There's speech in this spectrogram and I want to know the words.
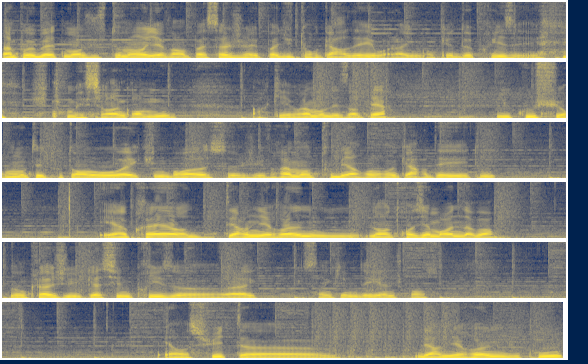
Un peu bêtement, justement, il y avait un passage, j'avais pas du tout regardé, et voilà, il manquait deux prises et je suis tombé sur un grand move, alors qu'il y avait vraiment des inters. Du coup, je suis remonté tout en haut avec une brosse, j'ai vraiment tout bien regardé et tout. Et après, un dernier run, ou... non, un troisième run d'abord. Donc là, j'ai cassé une prise euh, à la cinquième dégaine, je pense. Et ensuite, euh, dernier run, du coup,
